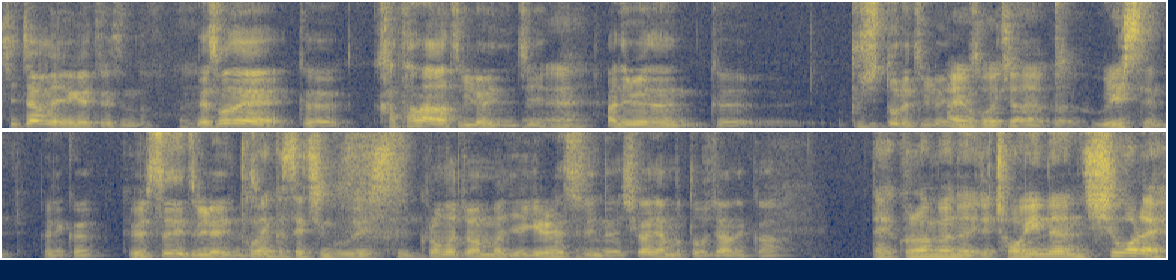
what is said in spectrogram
진짜 한번 얘기해 드리겠습니다. 내 손에 그 가타나가 들려 있는지 네. 아니면은 그 부싯돌이 들려 있는지. 그거 있잖아요. 그 윌슨. 그러니까 그 윌슨이 들려 있는지. 톰 행크스의 친구 윌슨. 그런 것좀 한번 얘기를 할 수 있는 시간이 한번 또 오지 않을까. 네 그러면은 이제 저희는 10월에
